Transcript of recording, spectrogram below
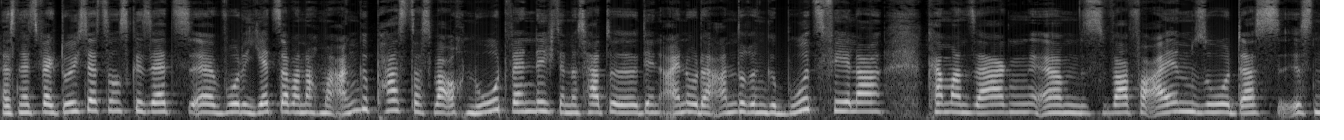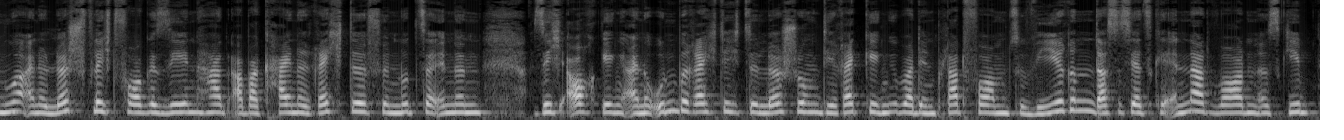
Das Netzwerkdurchsetzungsgesetz äh, wurde jetzt aber nochmal angepasst. Das war auch notwendig, denn es hatte den einen oder anderen Geburtsfehler, kann man sagen. Ähm, es war vor allem so, dass es nur eine Löschpflicht vorgesehen hat, aber keine Rechte für NutzerInnen, sich auch gegen eine unberechtigte Löschung direkt gegenüber den Plattformen zu wehren. Das ist jetzt geändert worden. Es gibt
